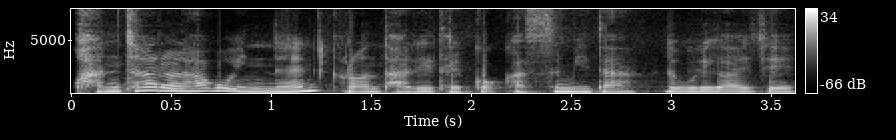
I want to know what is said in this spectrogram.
관찰을 하고 있는 그런 달이 될 것 같습니다. 근데 우리가 이제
